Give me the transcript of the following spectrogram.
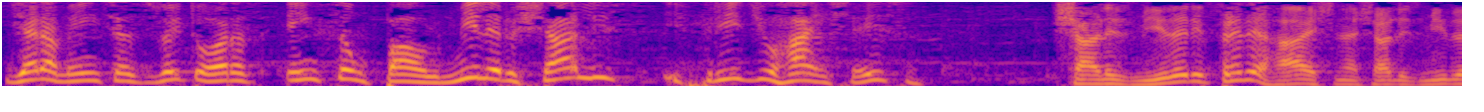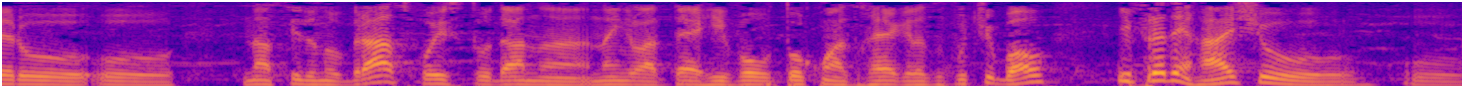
diariamente às 18 horas em São Paulo. Miller, o Charles e Fried, o Reich, é isso? Charles Miller e Frederreich, né? Charles Miller, o, o, nascido no Brás, foi estudar na, na, Inglaterra e voltou com as regras do futebol. E Frederreich, o, o,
